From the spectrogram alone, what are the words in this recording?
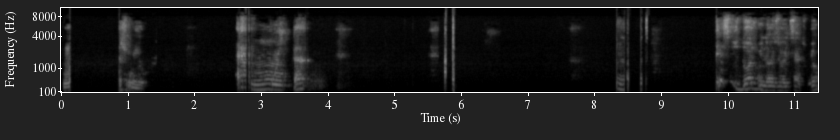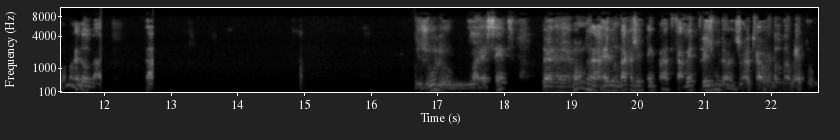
900 mil. É muita. Esses 2 milhões e 800 mil, vamos arredondar, tá? De julho, mais recente, é, vamos arredondar que a gente tem praticamente 3 milhões. Olha que é um arredondamento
